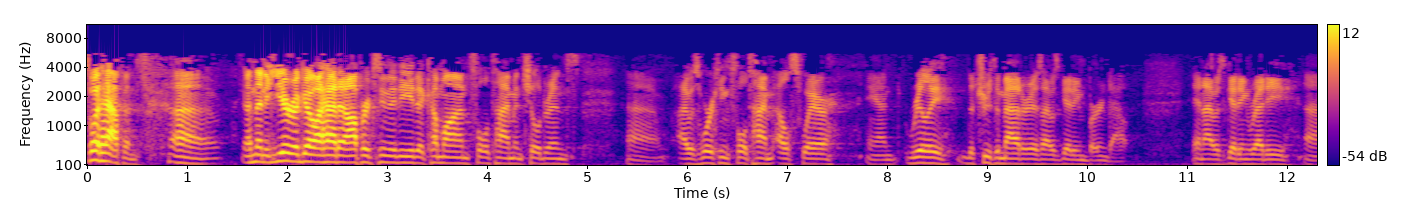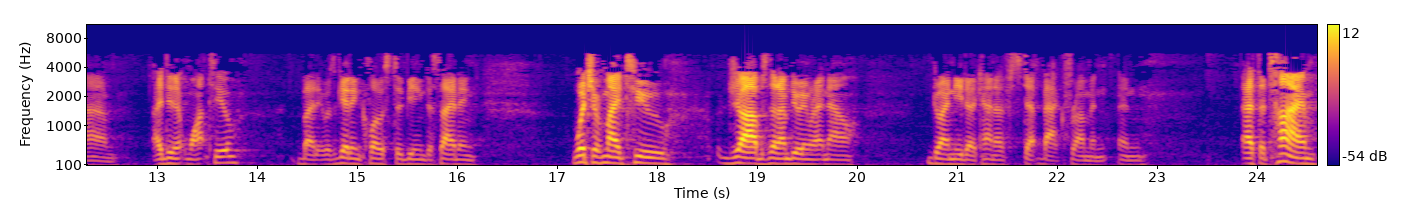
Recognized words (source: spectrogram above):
So what happens? Uh, and then a year ago, I had an opportunity to come on full time in children's. Uh, I was working full time elsewhere, and really, the truth of the matter is, I was getting burned out, and I was getting ready. Um, I didn't want to, but it was getting close to being deciding which of my two jobs that I'm doing right now do I need to kind of step back from? And, and at the time,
